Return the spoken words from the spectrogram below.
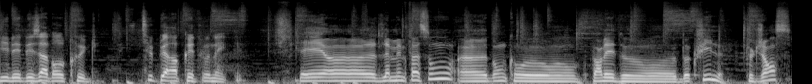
il est déjà dans le truc. Super impressionné. Et euh, de la même façon, euh, donc on parlait de Doc Phil, Fulgence,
